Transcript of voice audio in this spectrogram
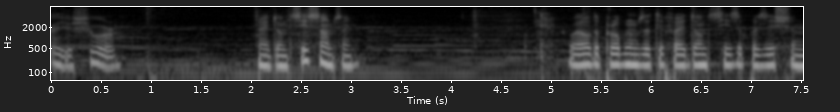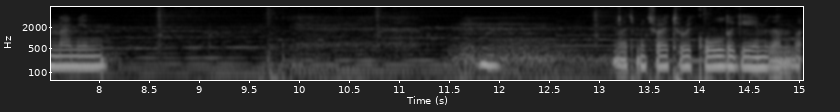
Are you sure? I don't see something. Well, the problem is that if I don't see the position, I mean. Hmm. Let me try to recall the game then. But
